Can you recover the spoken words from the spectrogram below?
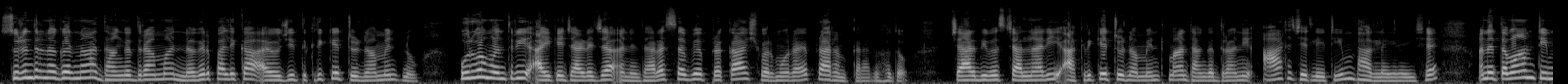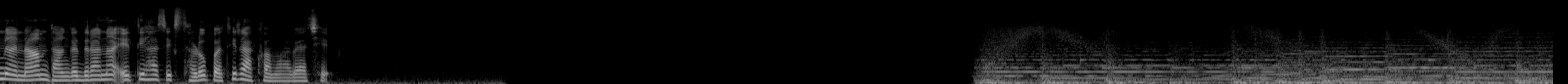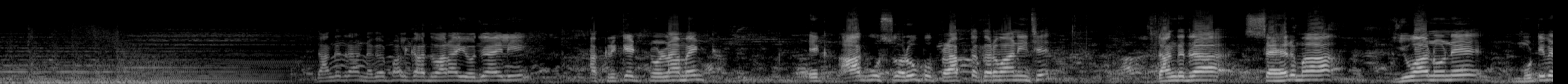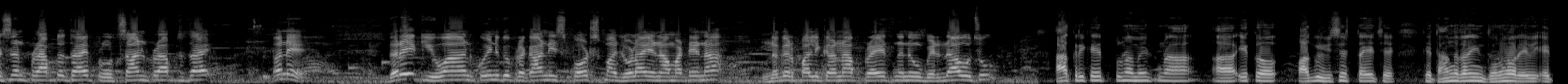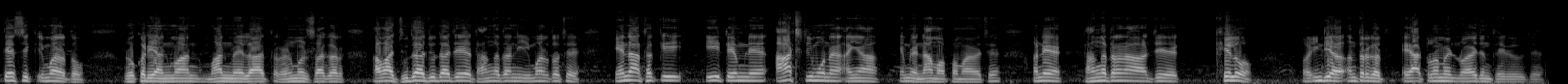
સુરેન્દ્રનગરના ધાંગધ્રામાં નગરપાલિકા આયોજિત ક્રિકેટ ટુર્નામેન્ટનો પૂર્વ મંત્રી આઈ કે જાડેજા અને ધારાસભ્ય પ્રકાશ વરમોરાએ પ્રારંભ કરાવ્યો હતો. ચાર દિવસ ચાલનારી આ ક્રિકેટ ટુર્નામેન્ટમાં ધાંગધ્રાની આઠ જેટલી ટીમ ભાગ લઈ રહી છે અને તમામ ટીમના નામ ધાંગધ્રાના ઐતિહાસિક સ્થળો પરથી રાખવામાં આવ્યા છે. ધાંગધ્રા નગરપાલિકા દ્વારા યોજાયેલી આ ક્રિકેટ ટુર્નામેન્ટ એક આગવું સ્વરૂપ પ્રાપ્ત કરવાની છે. ધાંગધ્રા શહેરમાં યુવાનોને મોટિવેશન પ્રાપ્ત થાય, પ્રોત્સાહન પ્રાપ્ત થાય અને દરેક યુવાન કોઈને કોઈ પ્રકારની સ્પોર્ટ્સમાં જોડાય એના માટેના નગરપાલિકાના પ્રયત્નને હું બિરદાવું છું. આ ક્રિકેટ ટુર્નામેન્ટના એક આગવી વિશેષતા એ છે કે ધાંગધ્રાની ધરોહર એવી ઐતિહાસિક ઇમારતો રોકડી હનુમાન, માન મહેલાત, રણમણ સાગર, આવા જુદા જુદા જે ધાંગધ્રાની ઇમારતો છે, એના થકી એ ટીમને આઠ ટીમોને અહીંયા એમને નામ આપવામાં આવે છે. અને ધાંગધ્રાના જે ખેલો ઇન્ડિયા અંતર્ગત એ આ ટુર્નામેન્ટનું આયોજન થઈ રહ્યું છે.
